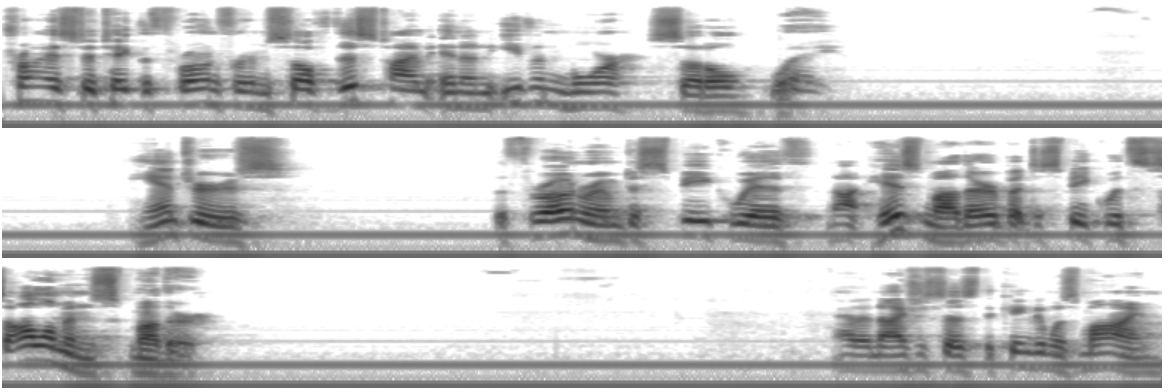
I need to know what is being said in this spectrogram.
tries to take the throne for himself, this time in an even more subtle way. He enters the throne room to speak with not his mother, but to speak with Solomon's mother. Adonijah says, The kingdom was mine.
